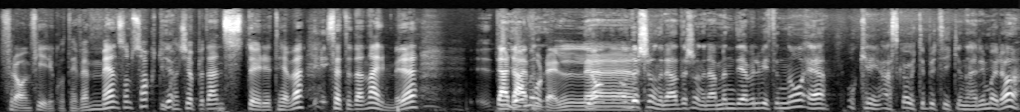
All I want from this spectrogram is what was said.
fra en 4K-TV. Men som sagt, du Ja. kan kjøpe deg en større TV, sette deg nærmere. Det er Ja, der men- fordelen Ja, eh, det skjønner jeg, det skjønner jeg. Men det jeg vil vite nå, er OK, jeg skal ut i butikken her i morgen.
